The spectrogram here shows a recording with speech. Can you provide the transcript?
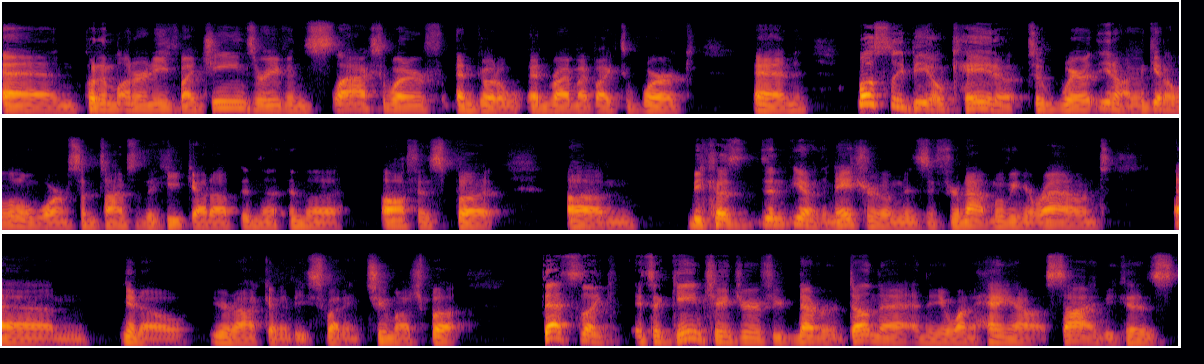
and put them underneath my jeans or even slacks or whatever, and go to and ride my bike to work, and mostly be okay to to wear. You know, I get a little warm sometimes if the heat got up in the in the office, but um, because then you know the nature of them is if you're not moving around, um, you know you're not going to be sweating too much. But that's like it's a game changer if you've never done that and then you want to hang out outside because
